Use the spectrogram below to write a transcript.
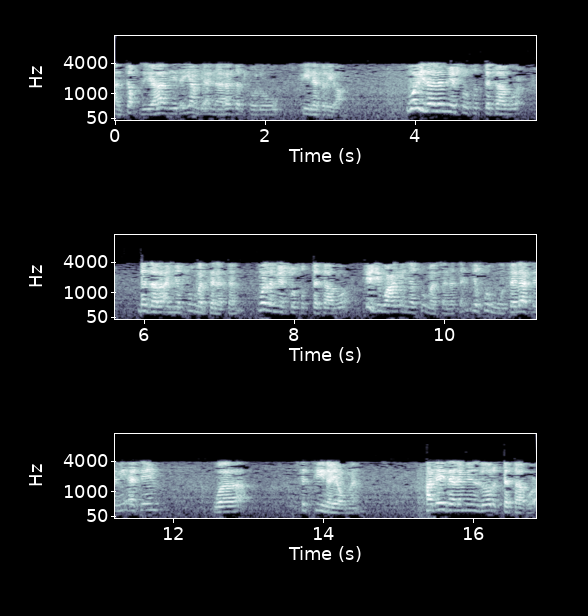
أن تقضي هذه الأيام لأنها لا تدخل في نذرها. وإذا لم يشرط التتابع نذر أن يصوم سنة ولم يشرط التتابع يجب عليه أن يصوم سنة يصوم ثلاثمائة وستين يوما. هذا إذا لم ينذر التتابع.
